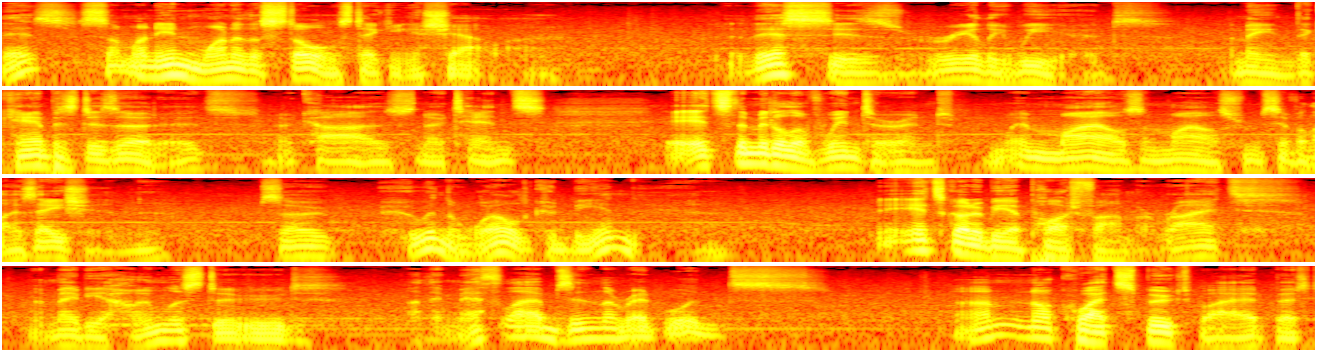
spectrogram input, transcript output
there's someone in one of the stalls taking a shower. This is really weird. I mean, the camp is deserted, no cars, no tents. It's the middle of winter and we're miles and miles from civilization. So, who in the world could be in there? It's got to be a pot farmer, right? Maybe a homeless dude? Are there meth labs in the Redwoods? I'm not quite spooked by it, but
